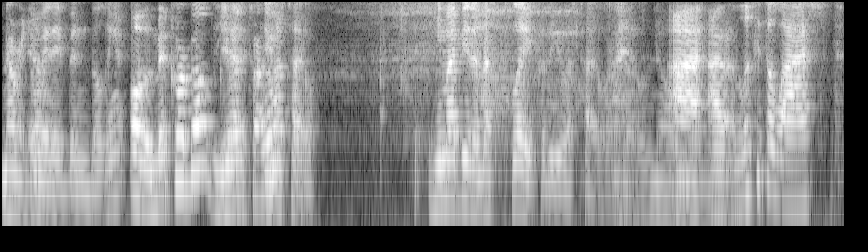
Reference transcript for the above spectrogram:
Not right the now. way they've been building it. Oh, the mid card belt, the Yeah, U.S. title. U.S. title. he might be the best play for the U.S. title. Right I don't know. I, man. I look at the last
